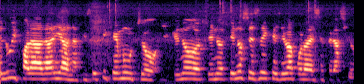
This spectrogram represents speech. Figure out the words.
eh, Luis, para Dariana, que se fije mucho y que no, que no, que no se deje llevar por la desesperación.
